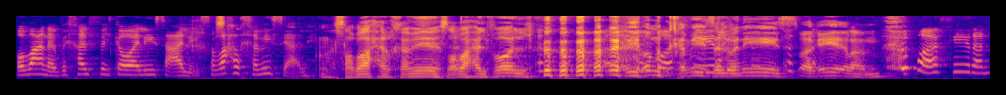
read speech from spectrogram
ومعنا بخلف الكواليس علي. صباح الخميس يا علي. صباح الخميس صباح الفل. يوم الخميس الونيس وأخيرا. وأخيرا.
